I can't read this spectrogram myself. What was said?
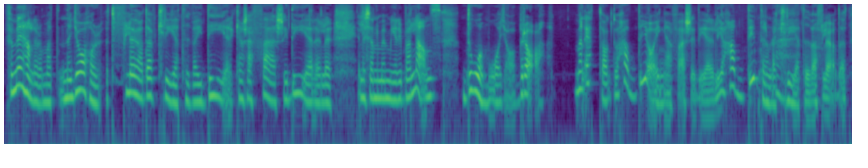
För mig handlar det om att när jag har ett flöde av kreativa idéer, kanske affärsidéer eller, eller känner mig mer i balans, då mår jag bra. Men ett tag då hade jag inga affärsidéer, eller jag hade inte det där kreativa flödet.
